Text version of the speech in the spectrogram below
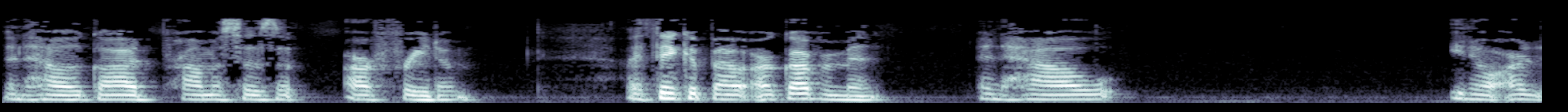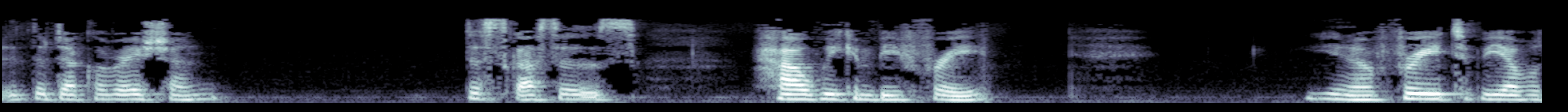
and how God promises our freedom. I think about our government and how, you know, our, the Declaration discusses how we can be free. You know, free to be able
